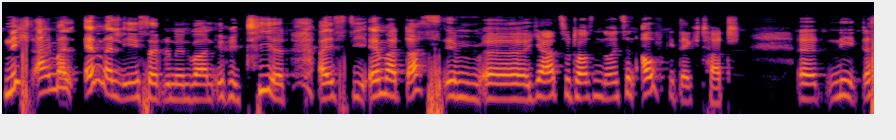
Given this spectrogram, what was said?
nicht einmal Emma-Leserinnen waren irritiert, als die Emma das im äh, Jahr 2019 aufgedeckt hat. Äh, nee, das,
